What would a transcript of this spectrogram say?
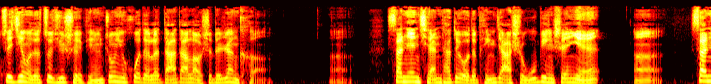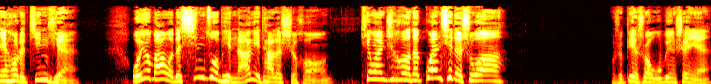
最近我的作曲水平终于获得了达达老师的认可啊。三年前他对我的评价是无病呻吟，嗯，三年后的今天，我又把我的新作品拿给他的时候，听完之后他关切的说：“我说别说无病呻吟。”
